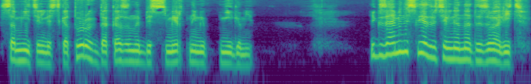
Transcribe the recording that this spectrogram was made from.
сомнительность которых доказана бессмертными книгами. Экзамены, следовательно, надо завалить.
